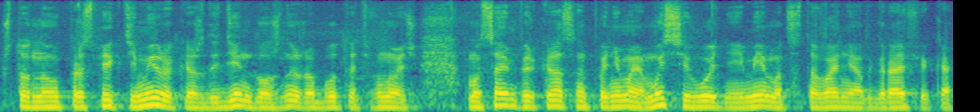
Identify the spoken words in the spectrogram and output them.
что на проспекте Мира каждый день должны работать в ночь. Мы сами прекрасно понимаем, мы сегодня имеем отставание от графика.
